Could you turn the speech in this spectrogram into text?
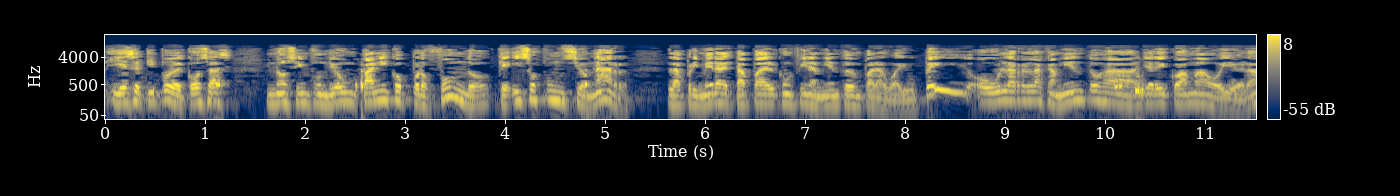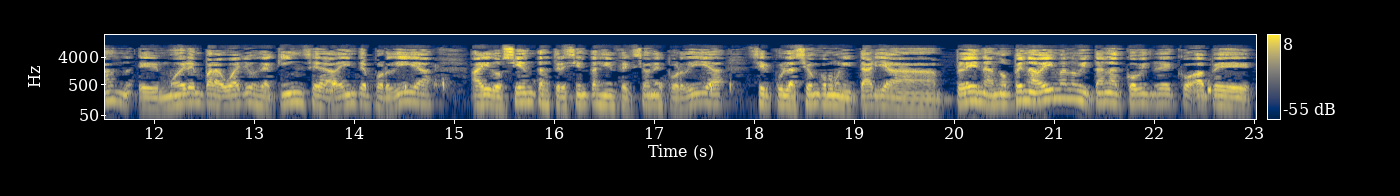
Y ese tipo de cosas nos infundió un pánico profundo que hizo funcionar la primera etapa del confinamiento en Paraguay. Upey o un relajamientos a Yarecoama hoy, ¿verdad? Eh, mueren paraguayos de a 15, de a 20 por día, hay 200, 300 infecciones por día, circulación comunitaria plena, no pena veima no la COVID de coape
